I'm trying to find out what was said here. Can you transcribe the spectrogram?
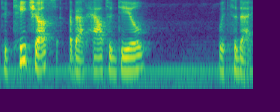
to teach us about how to deal with today.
